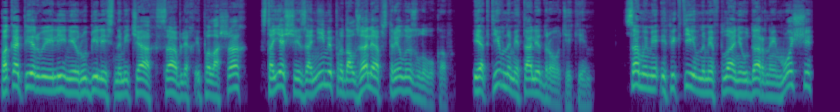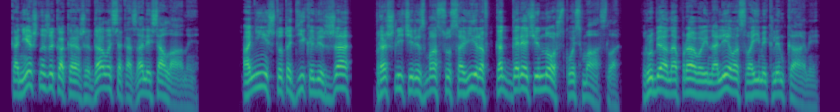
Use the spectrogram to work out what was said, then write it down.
Пока первые линии рубились на мечах, саблях и палашах, стоящие за ними продолжали обстрел из луков и активно метали дротики. Самыми эффективными в плане ударной мощи, конечно же, как и ожидалось, оказались аланы. Они, что-то дико визжа, прошли через массу савиров, как горячий нож сквозь масло, рубя направо и налево своими клинками,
